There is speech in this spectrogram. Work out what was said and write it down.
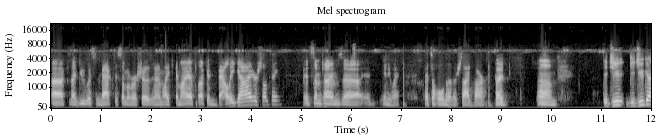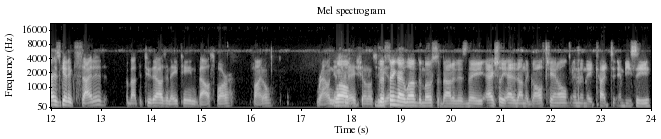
because I do listen back to some of our shows and I'm like, am I a fucking valley guy or something? It's sometimes uh, anyway. That's a whole nother sidebar. But um, Did you? Did you guys get excited about the 2018 Valspar final round Well, yesterday? on The thing I love the most about it is they actually had it on the Golf Channel, and then they cut to NBC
